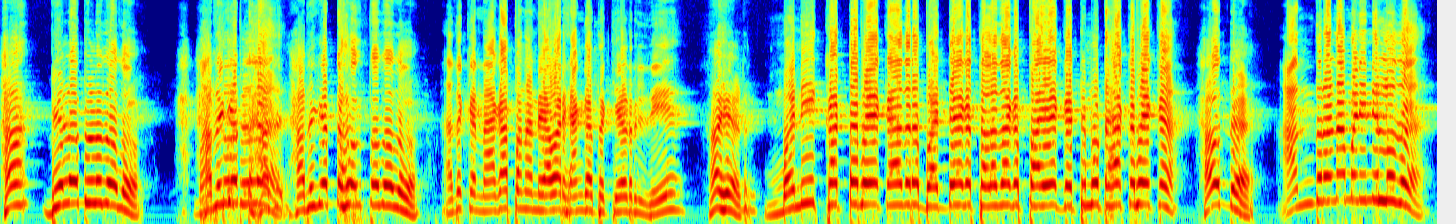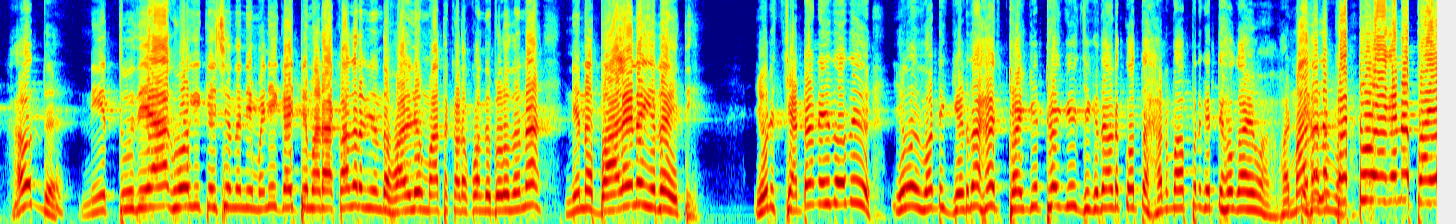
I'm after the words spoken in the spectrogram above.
ಹಾ? ಬೀಳ ಬೀಳುದು ಅದು. ಹದಗೆಟ್ಟ ಹೋಗ್ತದ ಅದು ಅದಕ್ಕೆ ನಾಗಪ್ಪ ನನ್ನ ಹೆಂಗ ಹೆಂಗತ್ತ ಕೇಳ್ರಿ ಹಾ ಹೇಳ್ರಿ. ಮನಿ ಕಟ್ಟಬೇಕಾದ್ರೆ ಬಡ್ಡ್ಯಾಗ ತಳದಾಗ ಪಾಯ ಗಟ್ಟಿ ಮುಟ್ಟ ಹಾಕಬೇಕ. ಹೌದ. ಅಂದ್ರನ ಮನಿ ನಿಲ್ಲುದ. ಹೌದು. ನೀ ತುದಿಯಾಗ ಹೋಗಿ ಕೇಸಿಂದ ನೀ ಮನಿ ಗಟ್ಟಿ ಮಾಡಾಕಂದ್ರ ನಿಂದ ಹೊಳ್ಳಿ ಮಾತು ಕಡ್ಕೊಂಡು ಬೀಳುದನ್ನ ನಿನ್ನ ಬಾಳೆನ ಇದೈತಿ. ಇವನು ಚಟನ ಇದ್ದದು ಇವ ಒಟ್ಟು ಗಿಡದಾಗ ಹಚ್ಚಿ ಟೊಂಗಿ ಟೊಂಗಿ ಜಿಗದಾಡ್ಕೊತ ಹನುಮಪ್ಪನ ಗಟ್ಟಿ ಹೋಗ ಇವ ಮೊದಲು. ಕಟ್ಟುವಾಗನ ಪಾಯ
